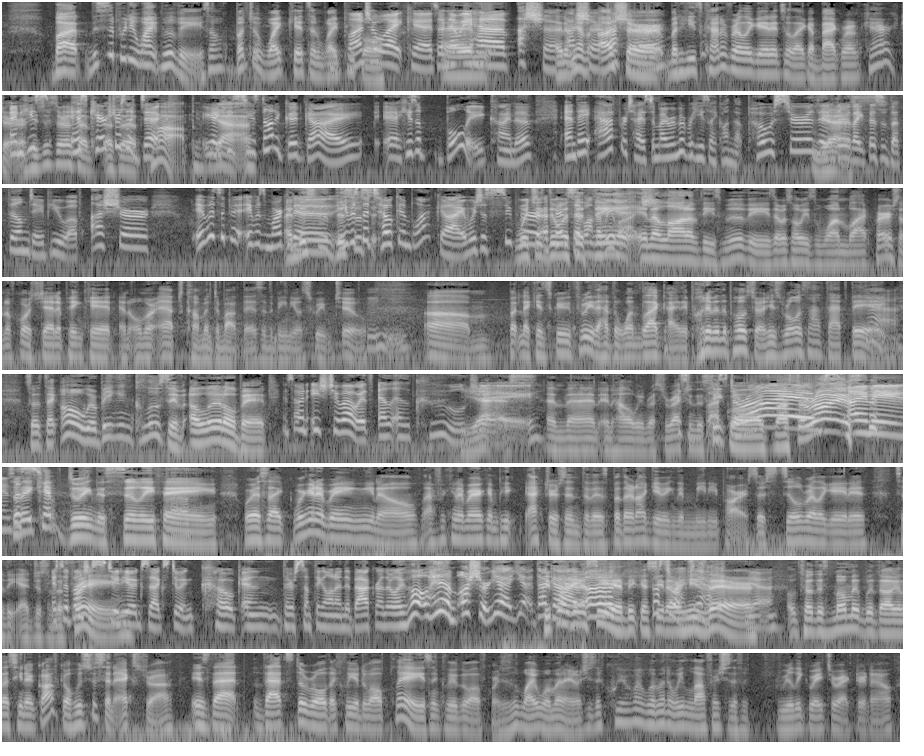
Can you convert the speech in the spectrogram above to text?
But this is a pretty white movie. It's a bunch of white kids and white people. bunch of white kids, and, then we have Usher. And then we have Usher, Usher, but he's kind of relegated to like a background character. and He he's just his as character's as a, dick. prop. Yeah, He's, he's not a good guy. Uh, he's a bully, kind of. And they advertised him. I remember he's like on the poster. They're, they're like, "This is the film debut of Usher." It was a bit. It was marketed. this was- this he was, was- the token black guy, which is super Which is there was a the thing in a lot of these movies. There was always one black person. Of course, Jada Pinkett and Omar Epps comment about this at the beginning of Scream 2 Mm-hmm. Um, but like in Scream Three, they had the one black guy. They put him in the poster, and his role is not that big. Yeah. So it's like, oh, we're being inclusive a little bit. and so in H two O, it's LL Cool J. Yes, and then in Halloween Resurrection, It's the Busta sequel, Rhymes. it's Busta Rhymes. I mean, so they kept doing this silly thing where it's like we're gonna bring you know African American pe- actors into this, but they're not giving them meaty parts. They're still relegated to the edges of It's the a bunch of studio execs doing coke, and there's something on in the background. They're like, "Oh, him, Usher, yeah, yeah, that People guy." are gonna uh, see it because you know Rhymes, he's yeah." there. Yeah. So this moment with the Latina goth girl, who's just an extra, is that that's the role that Clea Duvall plays, and Clea Duvall, of course, is a white woman. I know she's a queer white woman, and we love her. She's a really great director now,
